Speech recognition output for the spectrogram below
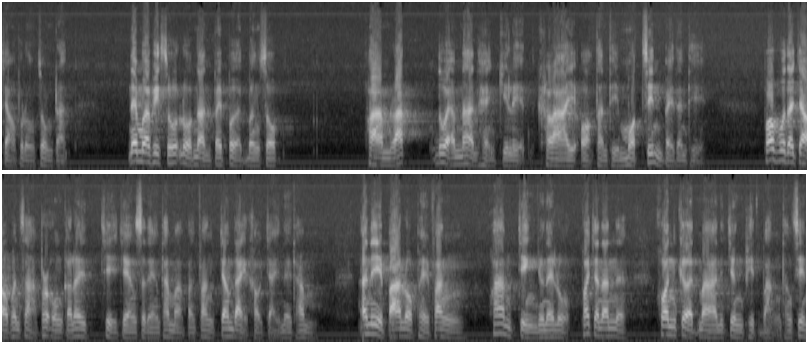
เจ้าพระองค์ทรงตรัส ในเมื่อภิกษุรวมนั้นไปเปิดเบิงศพ ความรักด้วยอำนาจแห่งกิเลส คลายออกทันทีหมดสิ้นไปทันที เพราะพระพุทธเจ้าพรรษาพระองค์ก็เลยชี้แจงแสดงธรรมะปันฟังจังได้เข้าใจในธรรมอันนี้ปาลบให้ฟังความจริงอยู่ในโลก เพราะฉะนั้นเนี่ยคนเกิดมานี่จึงผิดหวังทั้งสิ้น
